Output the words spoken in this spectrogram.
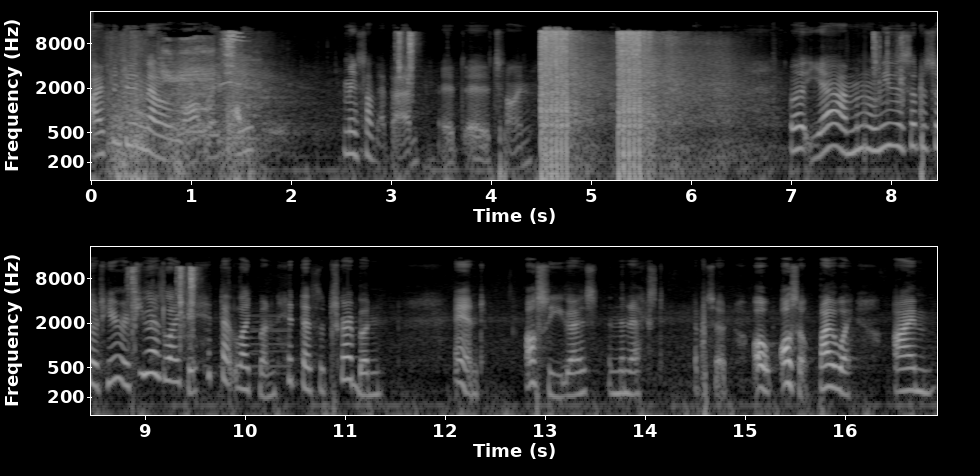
I've been doing that a lot lately. I mean, it's not that bad. It, it's fine. But yeah, I'm going to leave this episode here. If you guys liked it, hit that like button, hit that subscribe button, and I'll see you guys in the next episode. Oh, also, by the way, I'm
